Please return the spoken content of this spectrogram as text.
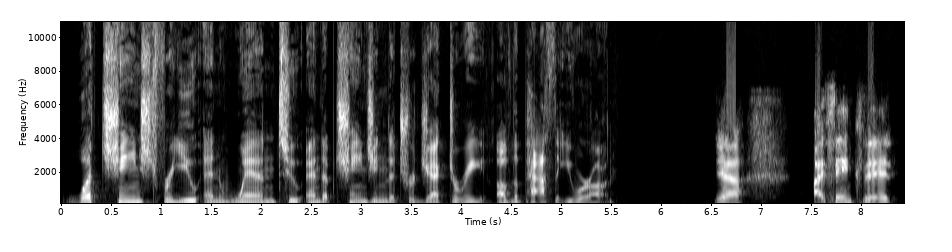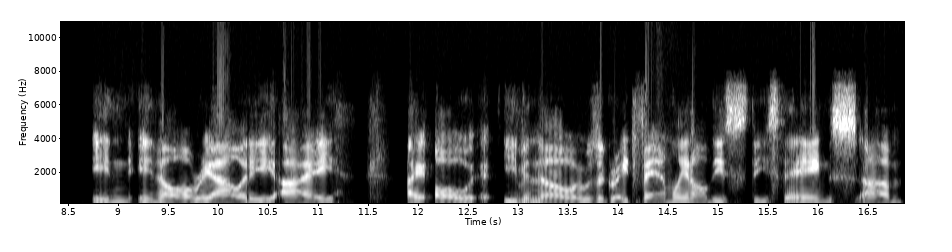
What changed for you and when to end up changing the trajectory of the path that you were on? Yeah. I think that in in all reality I I all even though it was a great family and all these these things, um,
